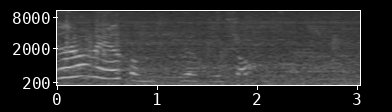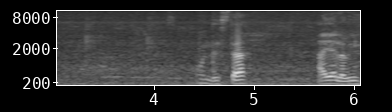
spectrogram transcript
Yo lo veo con los ojos. ¿Dónde está? Ah, ya lo vi.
